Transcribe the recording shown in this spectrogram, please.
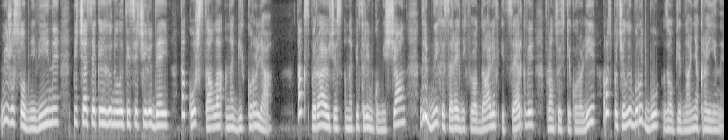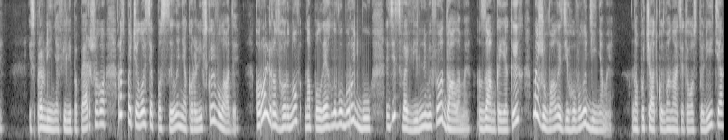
міжособні війни, під час яких гинули тисячі людей, також стала на бік короля. Так, спираючись на підтримку міщан, дрібних і середніх феодалів і церкви, французькі королі розпочали боротьбу за об'єднання країни. Із правління Філіпа І розпочалося посилення королівської влади. Король розгорнув наполегливу боротьбу зі свавільними феодалами, замки яких межували з його володіннями. На початку XII століття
